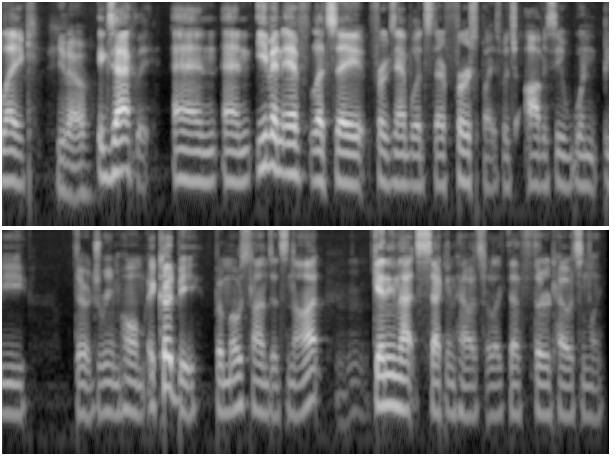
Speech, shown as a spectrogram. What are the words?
Like you know? exactly and and even if let's say for example it's their first place which obviously wouldn't be their dream home. It could be but most times it's not. Getting that second house or like that third house and like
